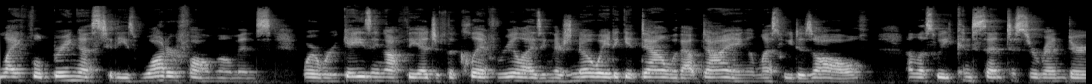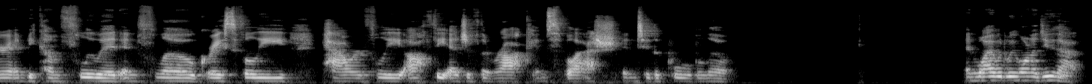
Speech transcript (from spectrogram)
life will bring us to these waterfall moments where we're gazing off the edge of the cliff, realizing there's no way to get down without dying unless we dissolve, unless we consent to surrender and become fluid and flow gracefully, powerfully off the edge of the rock and splash into the pool below. And why would we want to do that?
